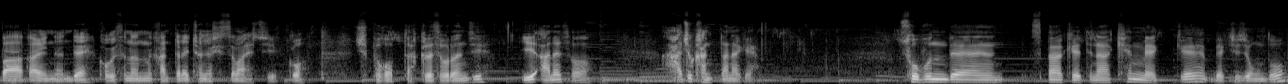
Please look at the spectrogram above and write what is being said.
바가 있는데 거기서는 간단히 저녁 식사만 할 수 있고 슈퍼가 없다. 그래서 그런지 이 안에서 아주 간단하게 소분된 스파게티나 캔몇 개, 맥주 정도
